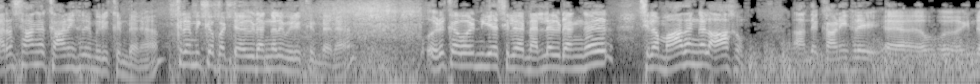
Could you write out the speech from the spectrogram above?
அரசாங்க காணிகளும் இருக்கின்றன ஆக்கிரமிக்கப்பட்ட இடங்களும் இருக்கின்றன. எடுக்க வேண்டிய சில நல்ல இடங்கள் சில மாதங்கள் ஆகும். அந்த காணிகளை இந்த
